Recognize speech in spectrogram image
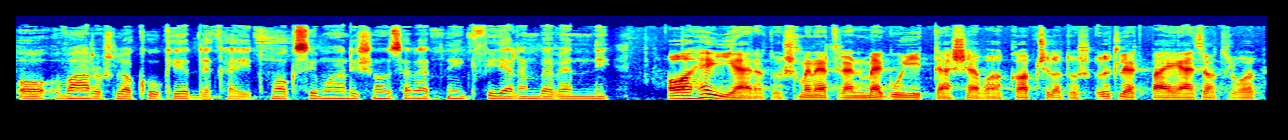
a városlakók érdekeit maximálisan szeretnénk figyelembe venni. A helyi járatos menetrend megújításával kapcsolatos ötletpályázatról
